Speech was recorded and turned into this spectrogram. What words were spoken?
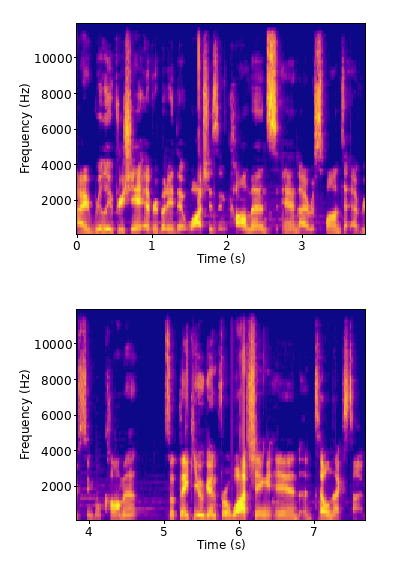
I really appreciate everybody that watches and comments, and I respond to every single comment. So thank you again for watching, and until next time.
